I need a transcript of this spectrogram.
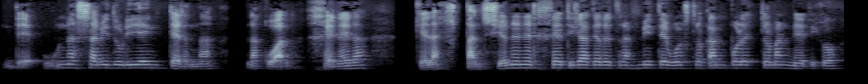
de una sabiduría interna la cual genera que la expansión energética que retransmite vuestro campo electromagnético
